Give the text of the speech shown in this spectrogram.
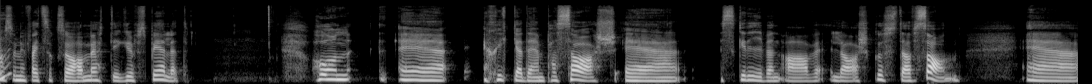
och som jag faktiskt också har mött i gruppspelet. Hon eh, skickade en passage eh, skriven av Lars Gustafsson. Eh,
